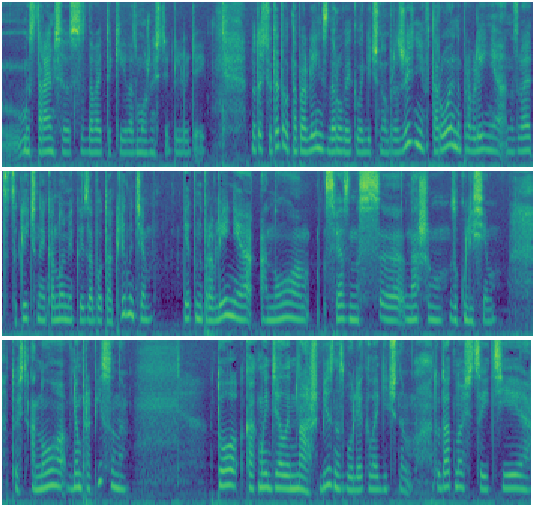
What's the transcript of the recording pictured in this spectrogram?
мы стараемся создавать такие возможности для людей. Ну, то есть вот это вот направление здоровый экологичный образ жизни. Второе направление называется цикличная экономика и забота о климате. Это направление, оно связано с э, нашим закулисьем. То есть оно в нем прописано то, как мы делаем наш бизнес более экологичным. Туда относятся и те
